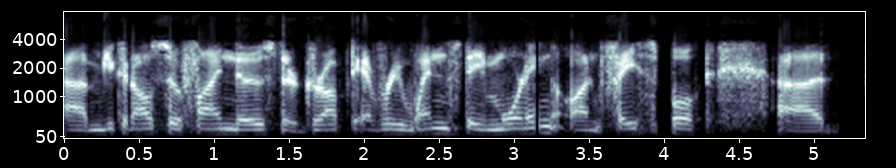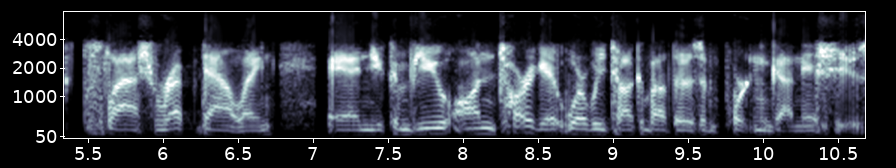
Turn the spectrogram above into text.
Um, you can also find those, they're dropped every Wednesday morning on Facebook. Uh, slash rep Dowling, and you can view on target where we talk about those important gun issues.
